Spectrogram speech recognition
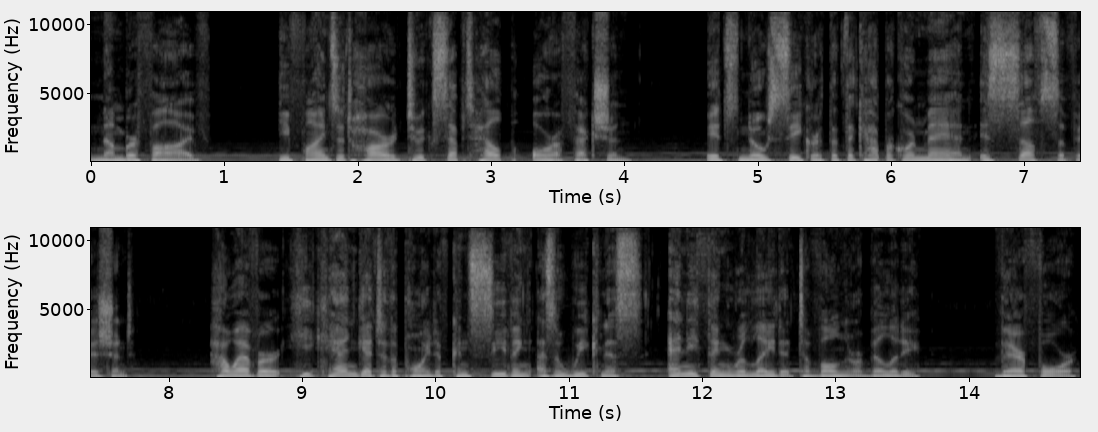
Number 5. He finds it hard to accept help or affection. It's no secret that the Capricorn man is self-sufficient. However, he can get to the point of conceiving as a weakness anything related to vulnerability. Therefore,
